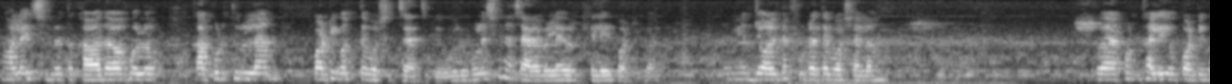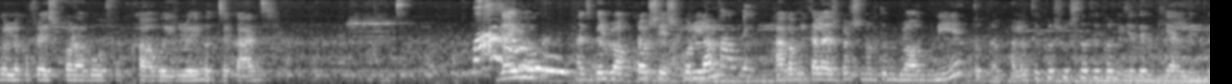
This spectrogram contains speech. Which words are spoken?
ভালোই ছিল, তো খাওয়া দাওয়া হলো। কাপড় তুললাম, পটি করতে বসেছে আজকে। ওর বলেছি না, চারবেলায় ওর খেলেই পটি করে। আমি ওর জলটা ফুটাতে বসালাম। তো এখন খালি ও পটি করলে ফ্রেশ করাবো, ওষুধ খাওয়াবো, এগুলোই হচ্ছে কাজ। যাই হোক, আজকের ব্লগটাও শেষ করলাম। আগামীকাল আসবার নতুন ব্লগ নিয়ে। তোমরা ভালো থেকো, সুস্থ থেকো, নিজেদের খেয়াল রেখো।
